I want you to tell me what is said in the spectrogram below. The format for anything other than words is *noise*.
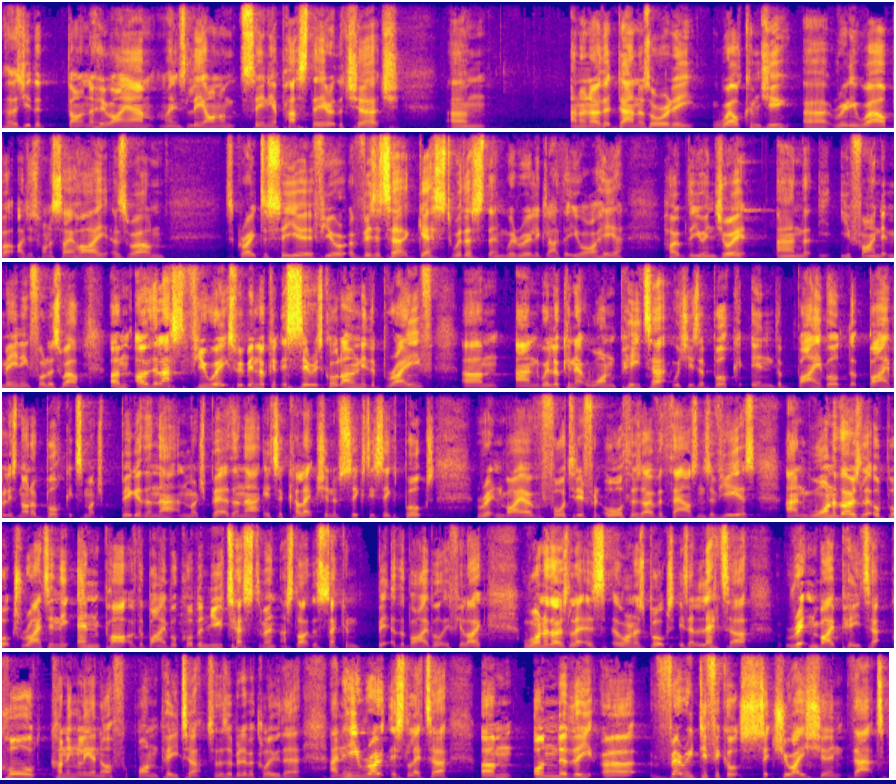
those of you that don't know who I am, my name's Leon. I'm senior pastor here at the church. Um, and I know that Dan has already welcomed you uh, really well, but I just want to say hi as well. And it's great to see you. If you're a visitor, a guest with us, then we're really glad that you are here. Hope that you enjoy it and you find it meaningful as well. Um, over the last few weeks, we've been looking at this series called Only the Brave, um, and we're looking at 1 Peter, which is a book in the Bible. The Bible is not a book, it's much bigger than that and much better than that. It's a collection of 66 books written by over 40 different authors over thousands of years. And one of those little books, right in the end part of the Bible, called the New Testament, that's like the second bit of the Bible, if you like. One of those letters, one of those books, is a letter written by Peter, called cunningly enough 1 Peter. So there's a bit of a clue there. And he wrote this letter um, under the uh, very difficult situation that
